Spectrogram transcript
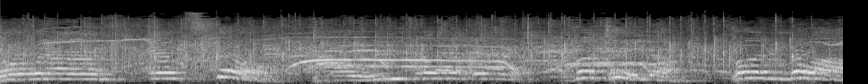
Your winner and still our rebuilding champion, Kanoa.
